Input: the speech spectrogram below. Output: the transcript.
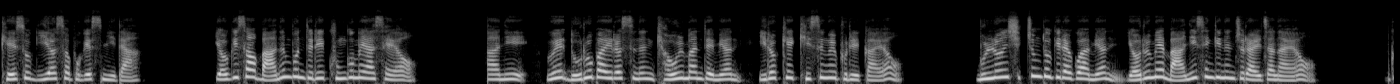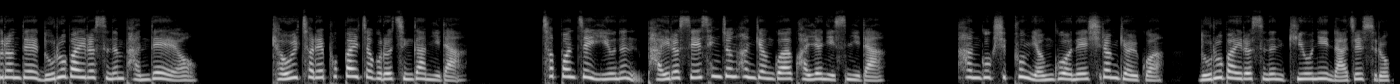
계속 이어서 보겠습니다. 여기서 많은 분들이 궁금해하세요. 아니, 왜 노로바이러스는 겨울만 되면 이렇게 기승을 부릴까요? 물론 식중독이라고 하면 여름에 많이 생기는 줄 알잖아요. 그런데 노로바이러스는 반대예요. 겨울철에 폭발적으로 증가합니다. 첫 번째 이유는 바이러스의 생존 환경과 관련이 있습니다. 한국식품연구원의 실험 결과 노로바이러스는 기온이 낮을수록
